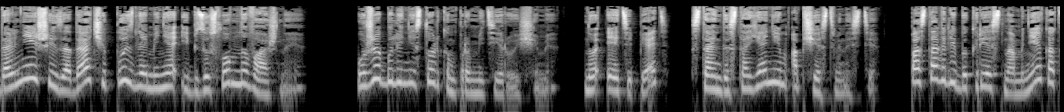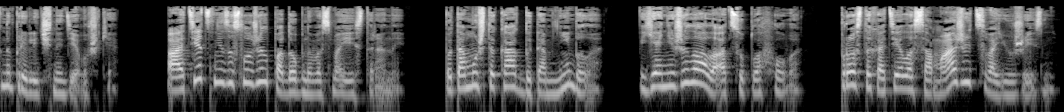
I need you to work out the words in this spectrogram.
Дальнейшие задачи, пусть для меня и безусловно важные, уже были не столь компрометирующими, но эти пять стань достоянием общественности, поставили бы крест на мне, как на приличной девушке. А отец не заслужил подобного с моей стороны, потому что, как бы там ни было, я не желала отцу плохого, просто хотела сама жить свою жизнь.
